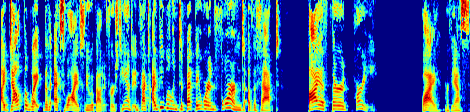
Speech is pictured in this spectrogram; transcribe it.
I doubt the way the ex-wives knew about it firsthand. In fact, I'd be willing to bet they were informed of the fact by a third party. Why? Murphy asks.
